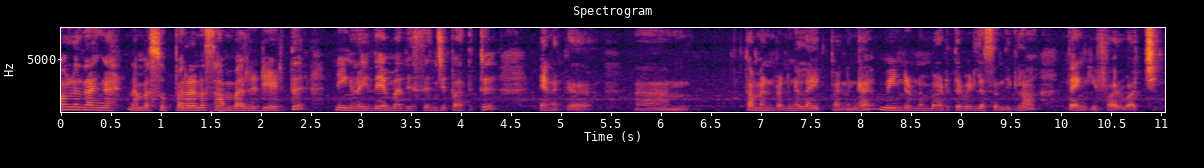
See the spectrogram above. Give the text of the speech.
அவ்வளோதாங்க நம்ம சூப்பரான சாம்பார் ரெடி எடுத்து நீங்களும் இதே மாதிரி செஞ்சு பார்த்துட்டு எனக்கு கமெண்ட் பண்ணுங்கள் லைக் பண்ணுங்கள் மீண்டும் நம்ம அடுத்த வீட்டில் சந்திக்கலாம். தேங்க்யூ ஃபார் வாட்சிங்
